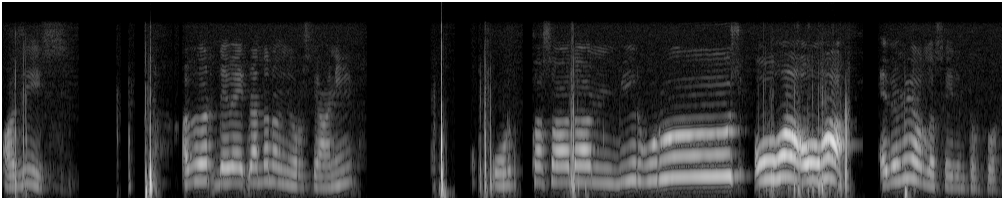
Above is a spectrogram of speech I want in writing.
Aziz. Abi dev ekrandan oynuyoruz yani. Orta sahadan bir vuruş. Oha oha. Ebeme yollasaydın topu.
